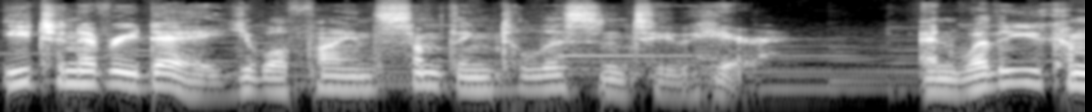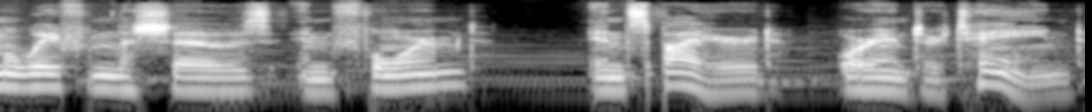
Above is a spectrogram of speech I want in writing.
Each and every day, you will find something to listen to here. And whether you come away from the shows informed, inspired, or entertained,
